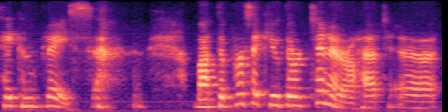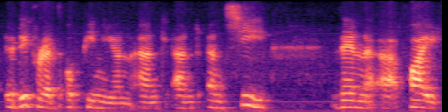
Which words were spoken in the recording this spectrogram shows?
taken place. but the prosecutor general had uh, a different opinion and, and, and she then uh, filed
